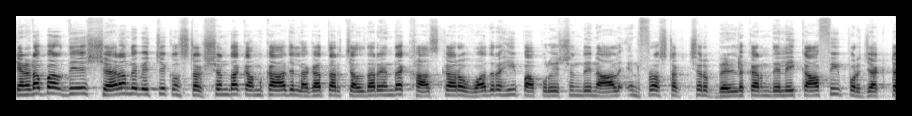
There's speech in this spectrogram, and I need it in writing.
ਕੈਨੇਡਾ ਭਰ ਦੇ ਸ਼ਹਿਰਾਂ ਦੇ ਵਿੱਚ ਕੰਸਟਰਕਸ਼ਨ ਦਾ ਕੰਮਕਾਜ ਲਗਾਤਾਰ ਚੱਲਦਾ ਰਹਿੰਦਾ ਹੈ। ਖਾਸ ਕਰ ਵੱਧ ਰਹੀ ਪਾਪੂਲੇਸ਼ਨ ਦੇ ਨਾਲ ਇਨਫਰਾਸਟ੍ਰਕਚਰ ਬਿਲਡ ਕਰਨ ਦੇ ਲਈ ਕਾਫੀ ਪ੍ਰੋਜੈਕਟ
